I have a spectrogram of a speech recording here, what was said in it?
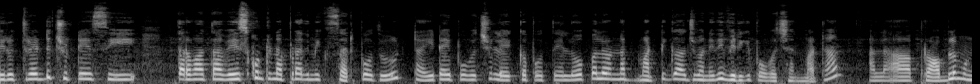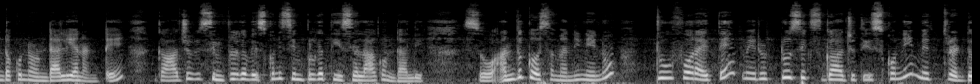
మీరు థ్రెడ్ చుట్టేసి తర్వాత వేసుకుంటున్నప్పుడు అది మీకు సరిపోదు. టైట్ అయిపోవచ్చు లేకపోతే లోపల ఉన్న మట్టి గాజు అనేది విరిగిపోవచ్చు అనమాట అలా ప్రాబ్లం ఉండకుండా ఉండాలి అని అంటే గాజు సింపుల్గా వేసుకుని సింపుల్గా తీసేలాగా ఉండాలి. సో అందుకోసమని నేను టూ ఫోర్ అయితే మీరు టూ సిక్స్ గాజు తీసుకొని మీరు థ్రెడ్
